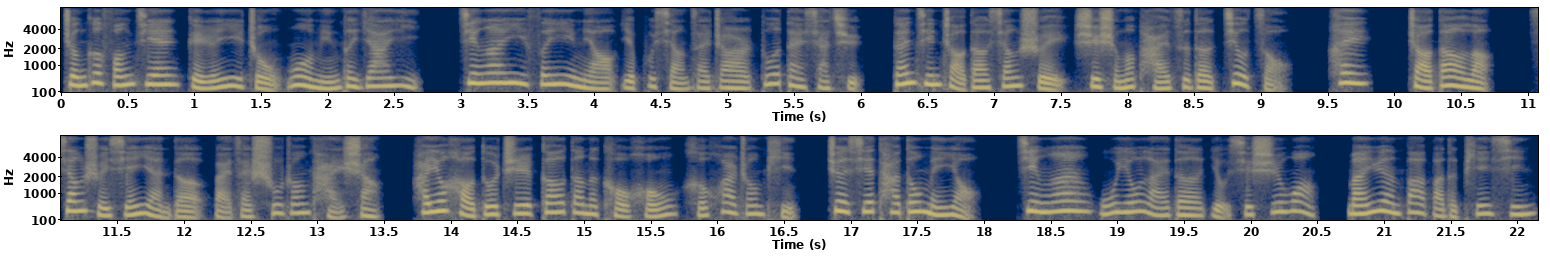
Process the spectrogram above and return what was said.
整个房间给人一种莫名的压抑。静安一分一秒也不想在这儿多待下去，赶紧找到香水是什么牌子的就走。嘿，找到了，香水显眼的摆在梳妆台上，还有好多支高档的口红和化妆品，这些他都没有。静安无由来的有些失望，埋怨爸爸的偏心。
